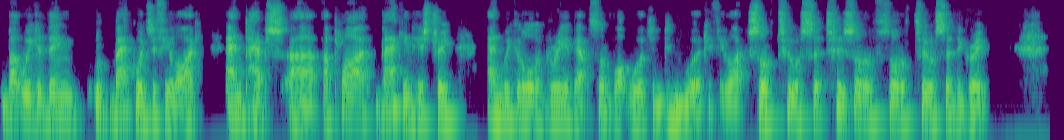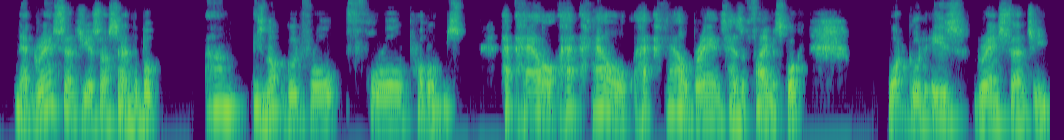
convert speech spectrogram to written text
but we could then look backwards, if you like, and perhaps uh, apply it back in history, and we could all agree about sort of what worked and didn't work, if you like, sort of to a to sort of sort of to a certain degree. Now, grand strategy, as I say in the book, um, is not good for all for all problems. Hal, Hal, Hal Brands has a famous book, What Good Is Grand Strategy?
